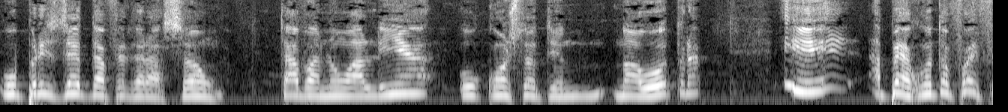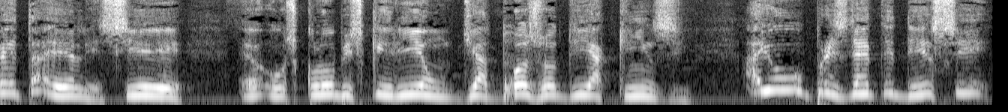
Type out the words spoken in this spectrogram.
o presidente da federação estava numa linha, o Constantino na outra, e a pergunta foi feita a ele, se eh, os clubes queriam dia 12 ou dia 15. Aí o presidente disse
